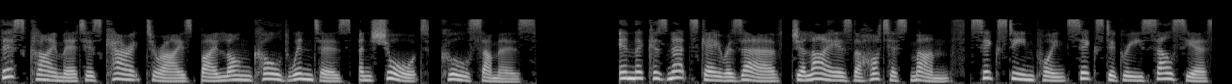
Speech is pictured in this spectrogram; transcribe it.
This climate is characterized by long cold winters, and short, cool summers. In the Kuznetskaya Reserve, July is the hottest month 16.6 degrees Celsius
